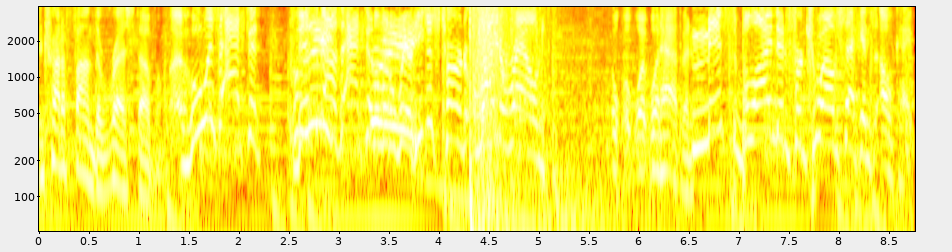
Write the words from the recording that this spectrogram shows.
and try to find the rest of them. Uh, who is acting? This guy's acting a little weird. He just turned right around what, what, happened? Miss blinded for 12 seconds. Okay.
